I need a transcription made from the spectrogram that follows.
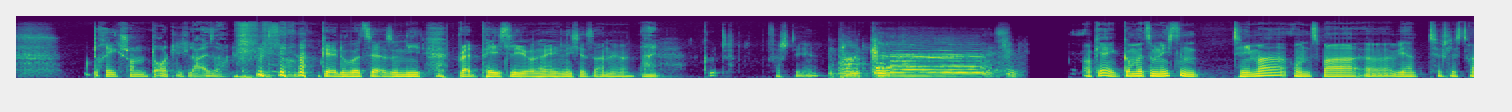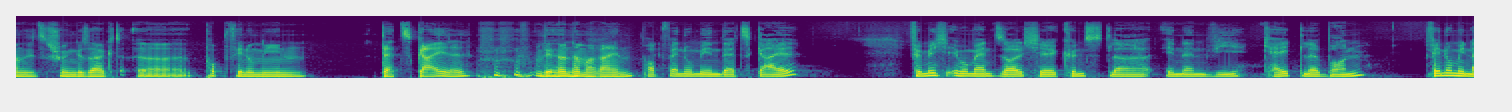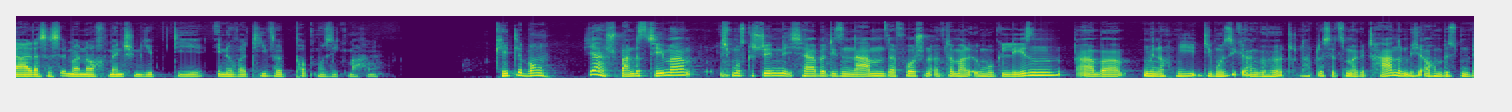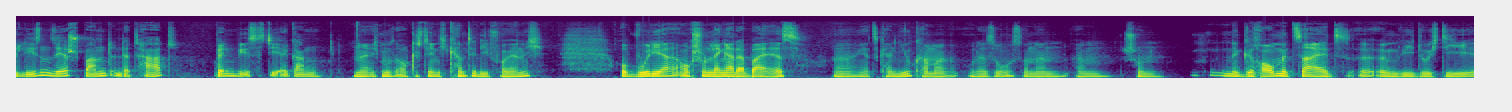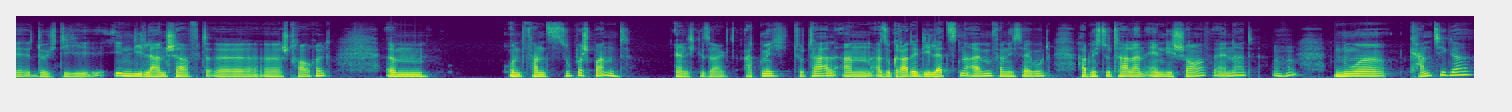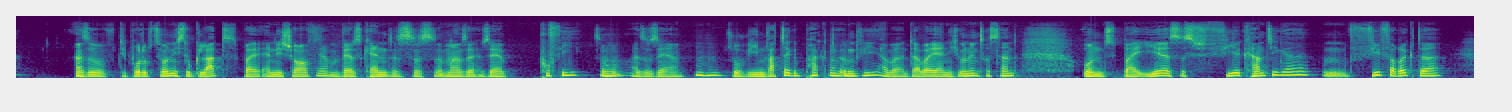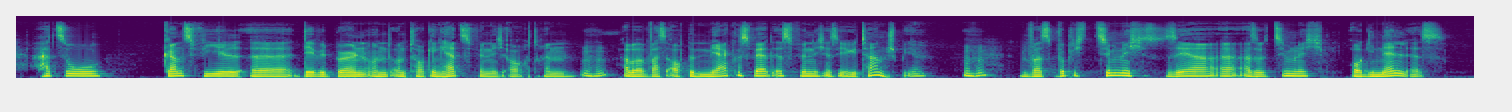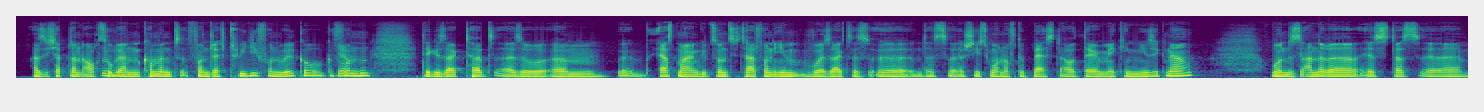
drehe ich schon deutlich leiser. okay, du würdest ja also nie Brad Paisley oder ähnliches anhören. Nein. Gut, verstehe. Okay, kommen wir zum nächsten Thema und zwar, äh, wie hat Tischlis Transit so schön gesagt, äh, Popphänomen That's geil. wir hören da mal rein. Popphänomen That's geil. Für mich im Moment solche KünstlerInnen wie Kate Le Bon. Phänomenal, dass es immer noch Menschen gibt, die innovative Popmusik machen. Kate Le Bon. Ja, spannendes Thema. Ich muss gestehen, ich habe diesen Namen davor schon öfter mal irgendwo gelesen, aber mir noch nie die Musik angehört und habe das jetzt mal getan und mich auch ein bisschen belesen. Sehr spannend in der Tat. Ben, wie ist es dir ergangen? Na, ich muss auch gestehen, ich kannte die vorher nicht. Obwohl die ja auch schon länger dabei ist äh, jetzt kein Newcomer oder so, sondern ähm, schon eine geraume Zeit äh, irgendwie durch die durch die Indie-Landschaft äh, äh, strauchelt ähm, und fand es super spannend. ehrlich gesagt. Hat mich total an, also gerade die letzten Alben fand ich sehr gut, hat mich total an Andy Shaw erinnert. Mhm. Nur kantiger. Also die Produktion nicht so glatt. Bei Andy Shaw, ja. wer es kennt, ist das immer sehr, sehr puffy, so, mhm. also sehr, mhm. so wie in Watte gepackt mhm. irgendwie, aber dabei ja nicht uninteressant. Und bei ihr ist es viel kantiger, viel verrückter, hat so ganz viel äh, David Byrne und, und Talking Heads, finde ich, auch drin. Mhm. Aber was auch bemerkenswert ist, finde ich, ist ihr Gitarrenspiel. Mhm. Was wirklich ziemlich sehr, äh, also ziemlich originell ist. Also ich habe dann auch sogar mhm. einen Comment von Jeff Tweedy von Wilco gefunden, ja. der gesagt hat, also ähm, äh, erstmal gibt es so ein Zitat von ihm, wo er sagt, dass, äh, dass uh, she's one of the best out there making music now. Und das andere ist, dass äh,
